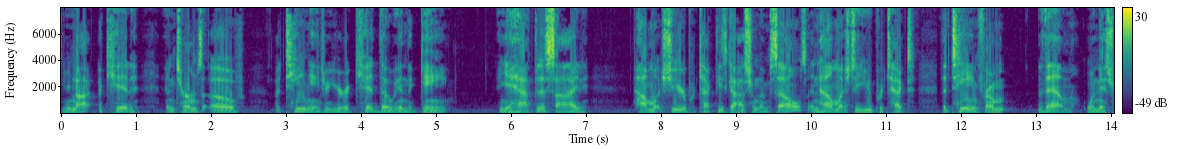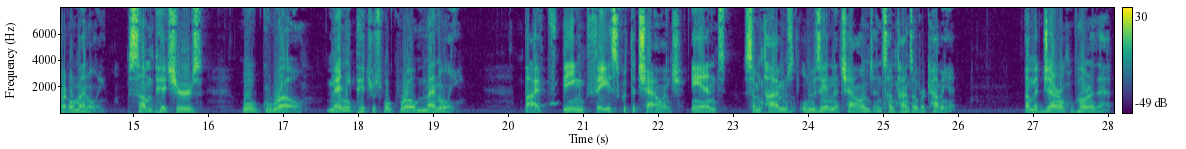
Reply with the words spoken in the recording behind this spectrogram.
You're not a kid in terms of a teenager. You're a kid, though, in the game. And you have to decide how much do you protect these guys from themselves and how much do you protect the team from them when they struggle mentally. Some pitchers will grow, many pitchers will grow mentally by being faced with the challenge and sometimes losing in the challenge and sometimes overcoming it. I'm a general proponent of that.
